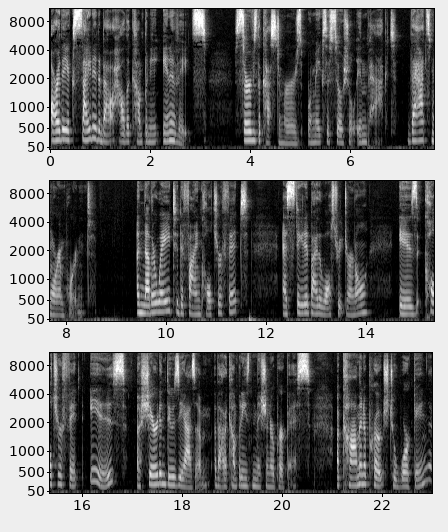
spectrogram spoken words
are they excited about how the company innovates, serves the customers, or makes a social impact? That's more important. Another way to define culture fit, as stated by the Wall Street Journal, is culture fit is a shared enthusiasm about a company's mission or purpose, a common approach to working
